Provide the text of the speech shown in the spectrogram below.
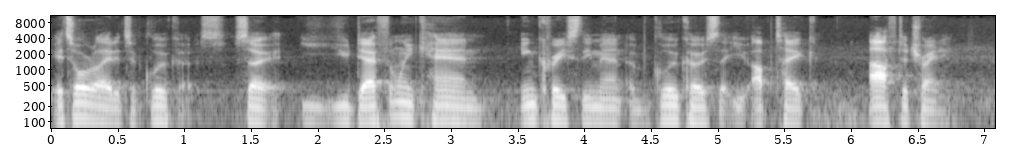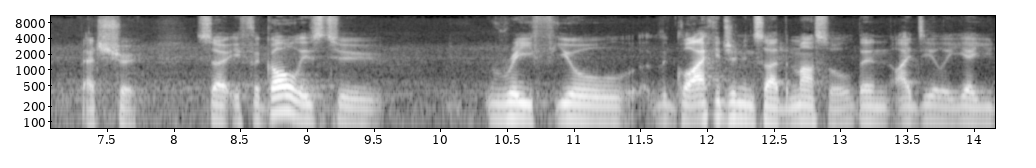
it's all related to glucose. So you definitely can increase the amount of glucose that you uptake after training. That's true. So if the goal is to refuel the glycogen inside the muscle, then ideally, yeah, you,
